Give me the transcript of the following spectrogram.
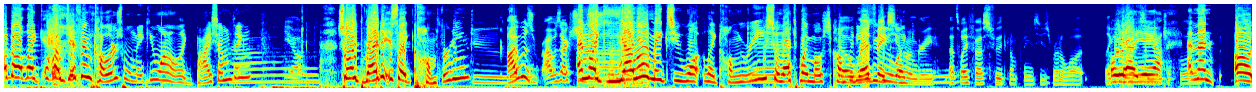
about like how different colors will make you want to like buy something. Yeah. So like red is like comforting, I was. I was actually. and like yellow makes you want like hungry. So that's why most No, companies red makes do, you like, hungry. That's why fast food companies use red a lot. Like Oh yeah, yeah, yeah. And then uh,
